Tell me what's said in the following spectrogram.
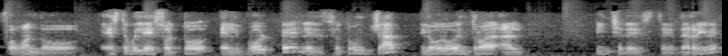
fue cuando este güey le soltó el golpe, le soltó un jab y luego, luego entró al pinche de este derribe.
